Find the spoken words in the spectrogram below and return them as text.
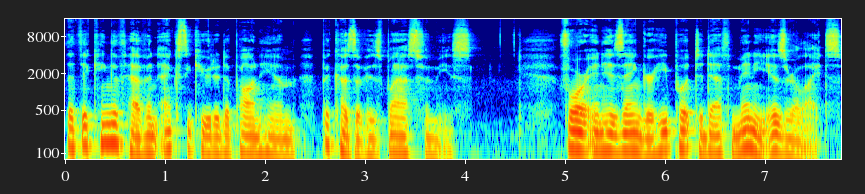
that the King of heaven executed upon him because of his blasphemies. For in his anger he put to death many Israelites.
